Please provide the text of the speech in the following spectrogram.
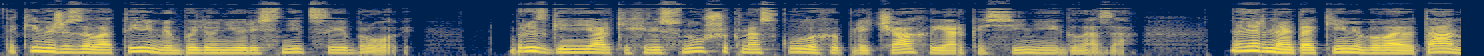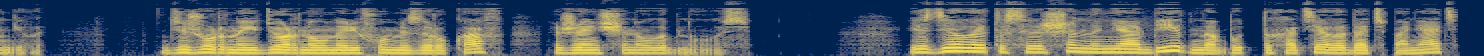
Такими же золотыми были у нее ресницы и брови. Брызги неярких веснушек на скулах и плечах и ярко-синие глаза. Наверное, такими бывают ангелы. Дежурный дернул на рифуме за рукав, женщина улыбнулась. И сделала это совершенно не обидно, будто хотела дать понять,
